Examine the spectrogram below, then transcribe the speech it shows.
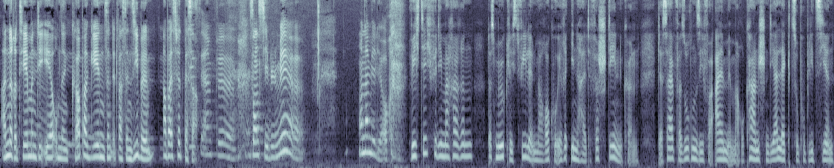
Andere Themen, die eher um den Körper gehen, sind etwas sensibel, aber es wird besser. Wichtig für die Macherin, dass möglichst viele in Marokko ihre Inhalte verstehen können. Deshalb versuchen sie vor allem im marokkanischen Dialekt zu publizieren,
